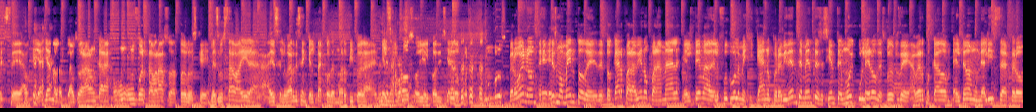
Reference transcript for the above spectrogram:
este, aunque ya, ya nos las clausuraron, carajo. Un, un fuerte abrazo a todos los que les gustaba ir a, a ese lugar, dicen que el taco de muertito era el, el sabroso y el codiciado por los rumbos. Pero bueno, eh, es momento de, de tocar para bien o para mal el tema del fútbol mexicano, pero evidentemente se siente muy culero después de haber tocado el tema mundialista, pero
